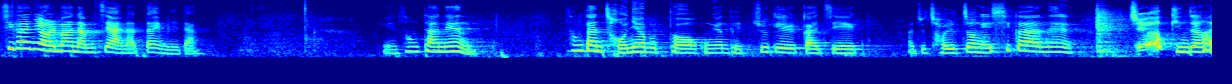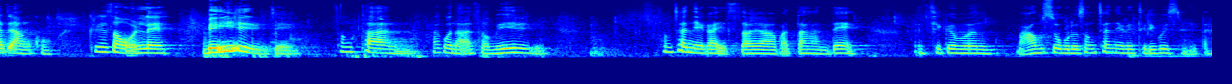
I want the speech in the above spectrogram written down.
시간이 얼마 남지 않았다입니다. 예, 성탄은 성탄 전야부터 공연 대축일까지 아주 절정의 시간을 쭉 긴장하지 않고 그래서 원래 매일 이제 성탄하고 나서 매일 성찬예가 있어야 마땅한데 지금은 마음속으로 성찬예를 드리고 있습니다.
